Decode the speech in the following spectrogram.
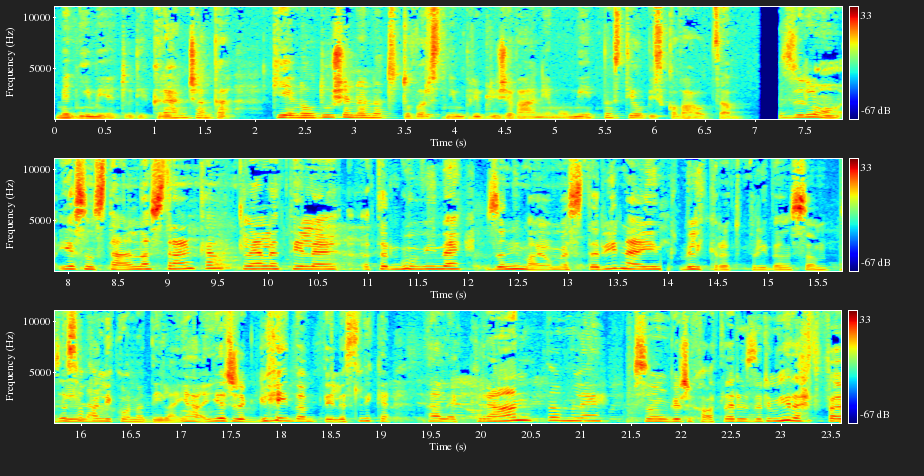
Med njimi je tudi Krančanka, ki je navdušena nad tovrstnim približevanjem umetnosti obiskovalcem. Zelo. Jaz sem stalna stranka, klele tele trgovine, zanimajo me starine in velikrat pridem sem. Zdaj so pa likovna dela. Ja, jaz že gledam tele slike, tale ekran tamle, sem ga že hotela rezervirati, pa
